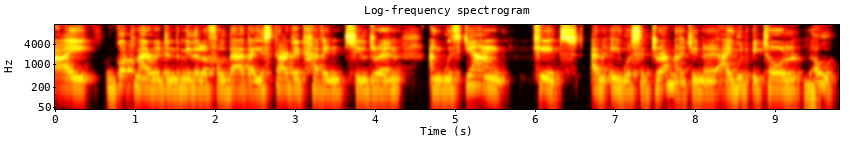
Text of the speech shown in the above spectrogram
I got married in the middle of all that. I started having children, and with young kids and it was a drama you know i would be told oh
